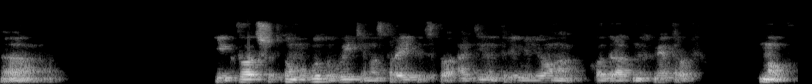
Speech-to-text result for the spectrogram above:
А, и к 2026 году выйти на строительство 1,3 миллиона квадратных метров, ну,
